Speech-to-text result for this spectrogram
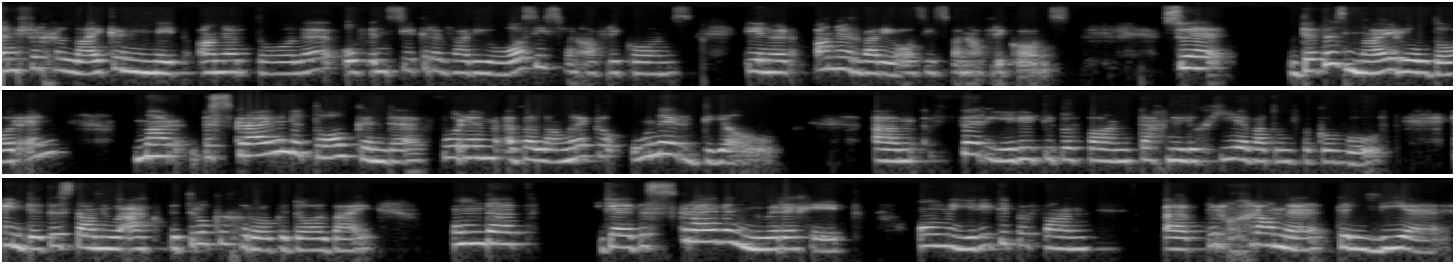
in vergelyking met ander tale of in sekere variasies van Afrikaans teenoor ander variasies van Afrikaans. So dit is my rol daarin, maar beskrywende taalkunde vorm 'n belangrike onderdeel um vir hierdie tipe van tegnologie wat ontwikkel word. En dit is dan hoe ek betrokke geraak het daarbey omdat jy beskrywing nodig het om hierdie tipe van uh programme te leer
